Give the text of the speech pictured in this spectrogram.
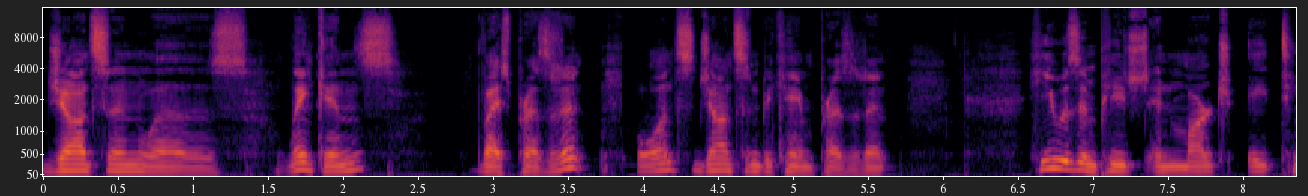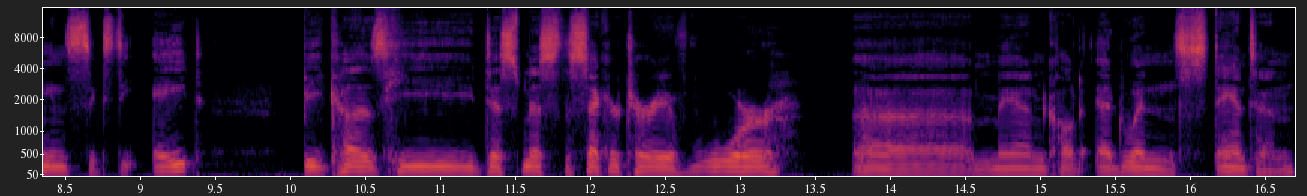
Johnson was Lincoln's vice president. Once Johnson became president, he was impeached in March 1868 because he dismissed the Secretary of War, a man called Edwin Stanton.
